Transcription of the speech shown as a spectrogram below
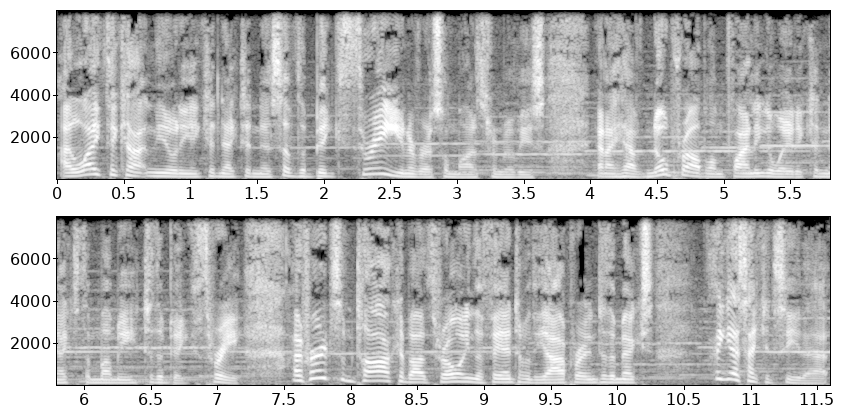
I like the continuity and connectedness of the big three Universal Monster movies, and I have no problem finding a way to connect the mummy to the big three. I've heard some talk about throwing the Phantom of the Opera into the mix. I guess I could see that.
